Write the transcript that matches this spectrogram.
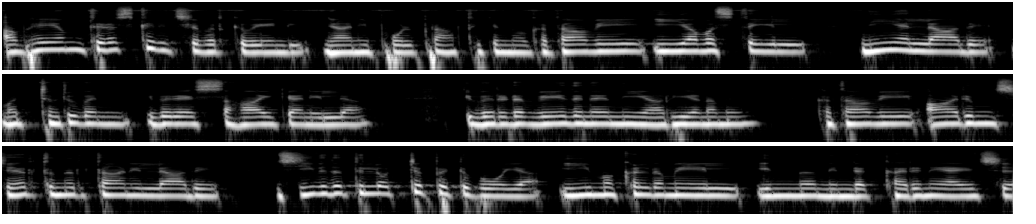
അഭയം തിരസ്കരിച്ചവർക്ക് വേണ്ടി ഞാനിപ്പോൾ പ്രാർത്ഥിക്കുന്നു. കഥാവേ ഈ അവസ്ഥയിൽ നീയല്ലാതെ മറ്റൊരുവൻ ഇവരെ സഹായിക്കാനില്ല. ഇവരുടെ വേദന നീ അറിയണമേ. കഥാവെ ആരും ചേർത്ത് നിർത്താനില്ലാതെ ജീവിതത്തിൽ ഒറ്റപ്പെട്ടു പോയ ഈ മക്കളുടെ മേൽ ഇന്ന് നിന്റെ കരുണ അയച്ച്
